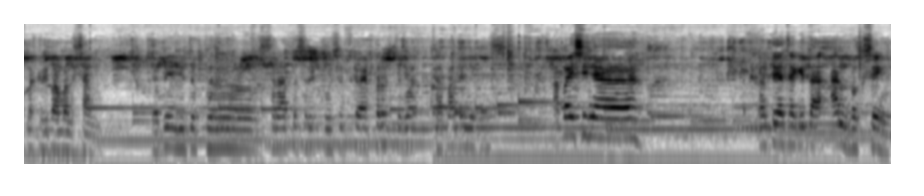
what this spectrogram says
negeri Paman Sam. Jadi youtuber 100.000 subscriber cuma dapat ini guys. Apa isinya? Nanti aja kita unboxing.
